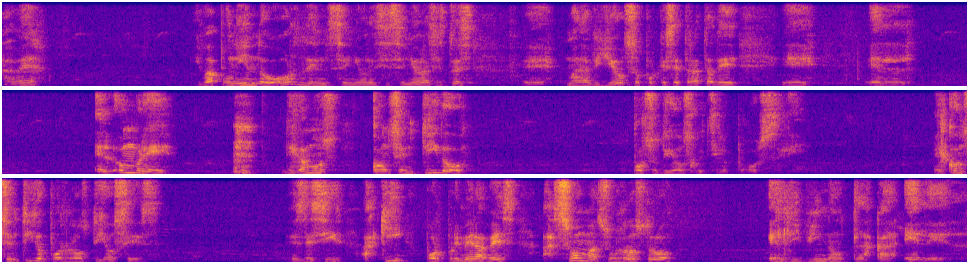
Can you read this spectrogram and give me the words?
A ver, y va poniendo orden, señores y señoras. Esto es eh, maravilloso porque se trata de eh, el, el hombre, digamos, consentido por su dios Huitzilopochtli. El consentido por los dioses. Es decir, aquí por primera vez asoma su rostro el divino Tlacaelel.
